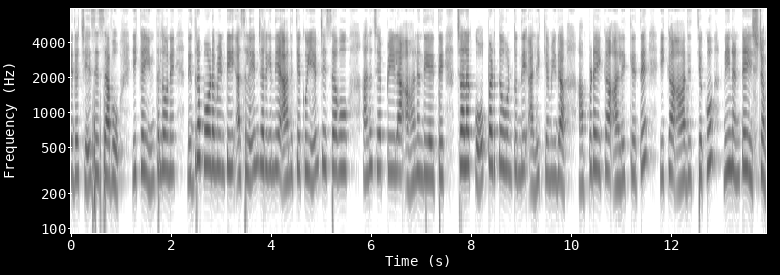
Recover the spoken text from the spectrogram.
ఏదో చేసేసావు ఇక ఇంతలోనే నిద్రపోవడం ఏంటి అసలు ఏం జరిగింది? ఆదిత్యకు ఏం చేశావు? అని చెప్పి ఇలా ఆనంది అయితే చాలా కోప్పడుతూ ఉంటుంది అలిక్య మీద. అప్పుడే ఇక అలిక్య అయితే ఇక ఆదిత్యకు నేనంటే ఇష్టం.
